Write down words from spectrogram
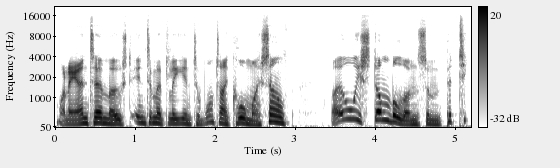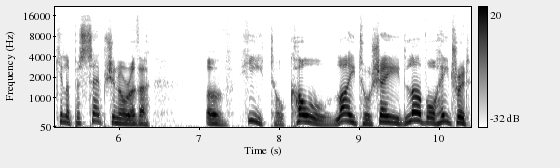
When I enter most intimately into what I call myself, I always stumble on some particular perception or other of heat or cold, light or shade, love or hatred,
